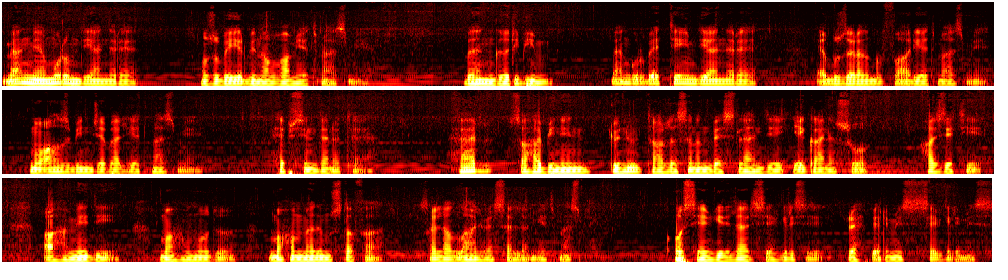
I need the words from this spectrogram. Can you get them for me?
Ben memurum diyenlere Zubeyir bin Avvam yetmez mi? Ben garibim, ben gurbetteyim diyenlere Ebu Zer el-Gıffari yetmez mi? Muaz bin Cebel yetmez mi? Hepsinden öte. Her sahabinin gönül tarlasının beslendiği yegane su Hazreti Ahmedi, Mahmud'u, Muhammed Mustafa sallallahu aleyhi ve sellem yetmez mi? O sevgililer sevgilisi, rehberimiz, sevgilimiz.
